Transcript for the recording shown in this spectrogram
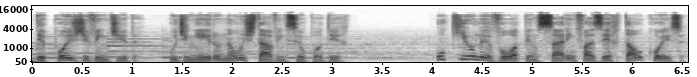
depois de vendida, o dinheiro não estava em seu poder? O que o levou a pensar em fazer tal coisa?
